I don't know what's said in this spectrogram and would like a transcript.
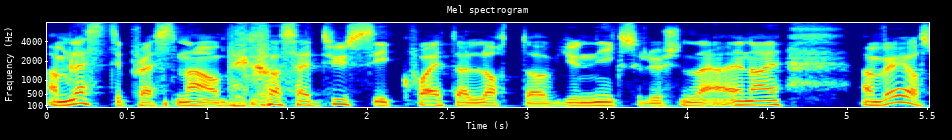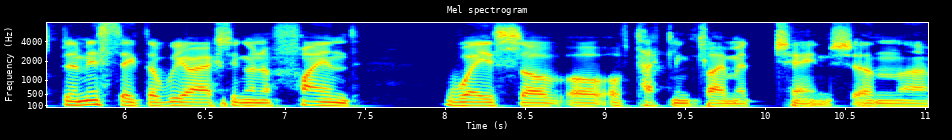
I'm less depressed now because I do see quite a lot of unique solutions, and I I'm very optimistic that we are actually going to find ways of, of, of tackling climate change and uh,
